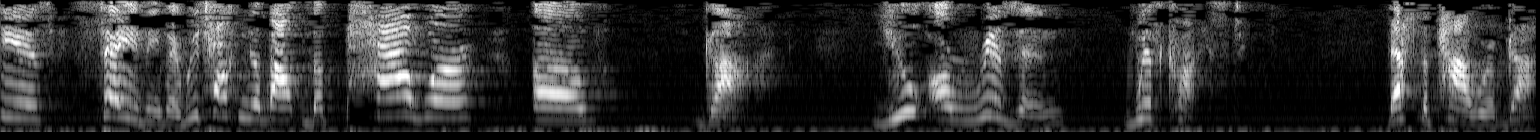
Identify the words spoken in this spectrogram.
is saving faith. We're talking about the power of God. You are risen with Christ. That's the power of God.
